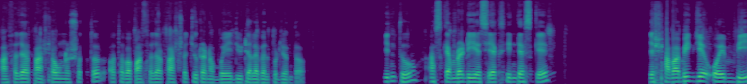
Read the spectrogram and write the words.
পাঁচ হাজার পাঁচশো উনসত্তর অথবা পাঁচ হাজার পাঁচশো চুরানব্বই এই দুইটা লেভেল পর্যন্ত। কিন্তু আজকে আমরা ডিএসসি এক্স ইন্ডেক্সকে যে স্বাভাবিক যে ওয়েব বি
